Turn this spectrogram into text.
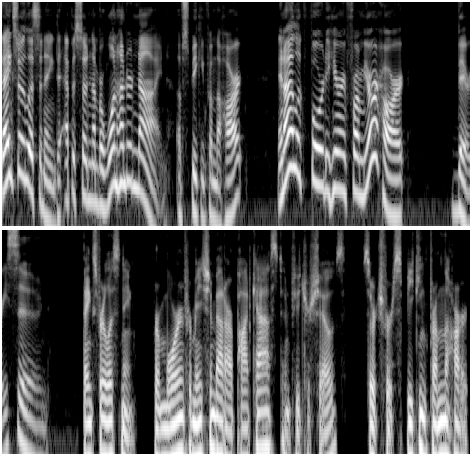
Thanks for listening to episode number 109 of Speaking from the Heart, and I look forward to hearing from your heart very soon. Thanks for listening. For more information about our podcast and future shows, search for Speaking from the Heart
